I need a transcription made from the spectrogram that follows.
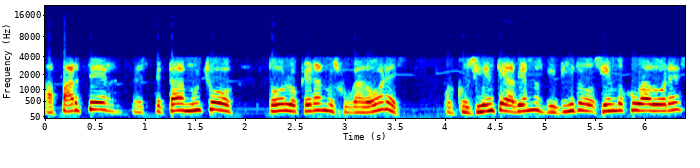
Aparte, respetaba mucho todo lo que eran los jugadores. Por consiguiente, habíamos vivido siendo jugadores,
